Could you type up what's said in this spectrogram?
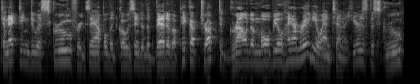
connecting to a screw, for example, that goes into the bed of a pickup truck to ground a mobile ham radio antenna. Here's the screw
